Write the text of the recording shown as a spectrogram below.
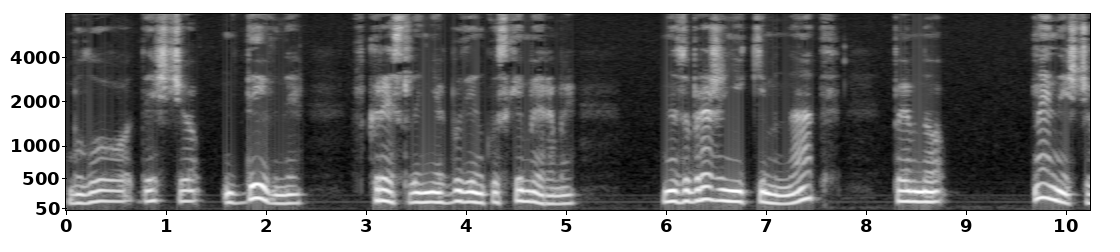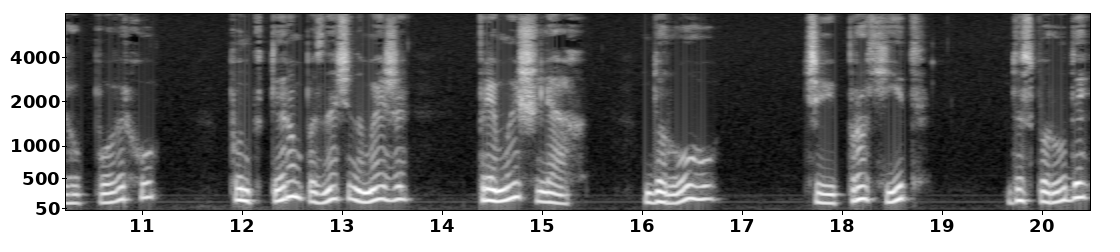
було дещо дивне в кресленнях будинку з химерами, на зображенні кімнат, певно, найнижчого поверху, пунктиром позначено майже прямий шлях, дорогу чи прохід до споруди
